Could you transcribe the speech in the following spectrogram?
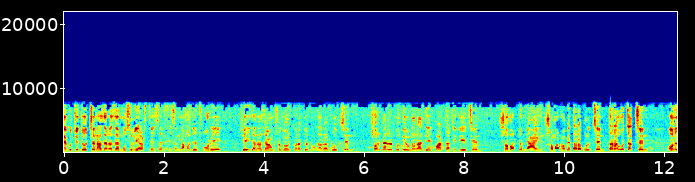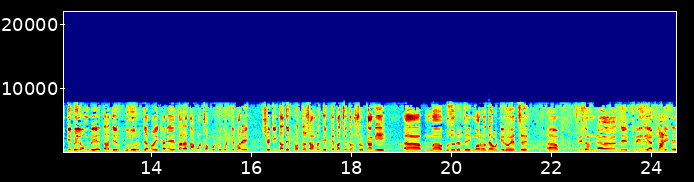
একত্রিত হচ্ছেন, হাজার হাজার মুসল্লি আসতেছেন এসেন নামাজের পরে সেই জানাজায় অংশগ্রহণ করার জন্য ওনারা বলছেন, সরকারের প্রতি ওনারা যে বার্তাটি দিয়েছেন, সবার জন্য আইন সমান হবে, তারা বলছেন, তারাও চাচ্ছেন অনতি বিলম্বে তাদের হুজুর যেন এখানে তারা দাফন সম্পন্ন করতে পারে, সেটি তাদের প্রত্যাশা। আমরা দেখতে পাচ্ছি দর্শক, আমি হুজুরের যেই মরদেহটি রয়েছে ফ্রিজন যে ফ্রিজিয়ান গাড়িতে,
